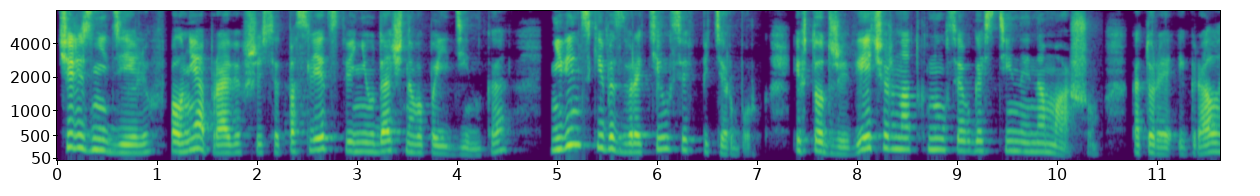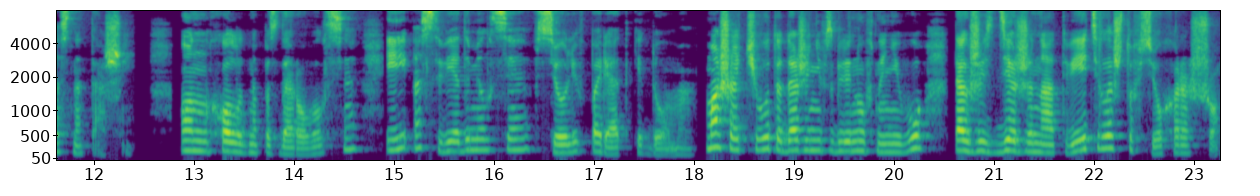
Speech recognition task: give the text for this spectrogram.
Через неделю, вполне оправившись от последствий неудачного поединка, Невинский возвратился в Петербург и в тот же вечер наткнулся в гостиной на Машу, которая играла с Наташей. Он холодно поздоровался и осведомился, все ли в порядке дома. Маша, от чего то даже не взглянув на него, также сдержанно ответила, что все хорошо.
